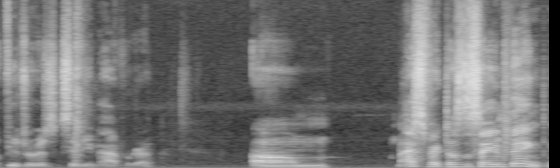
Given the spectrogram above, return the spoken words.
a futuristic city in Africa. Um, Mass Effect does the same thing.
